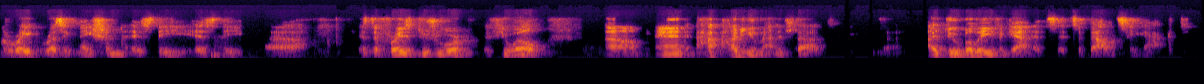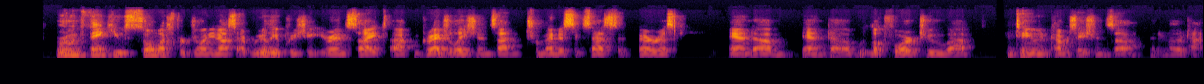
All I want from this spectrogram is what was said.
Great Resignation is the is the uh, is the phrase du jour, if you will. Um, and how, how do you manage that? I do believe again it's it's a balancing act Maroun, thank you so much for joining us. I really appreciate your insight. Uh, congratulations on tremendous success at Verisk, and um, and uh, we look forward to uh, continuing conversations uh, at another time.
